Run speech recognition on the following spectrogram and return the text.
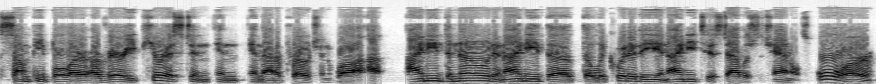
some people are, are very purist in, in in that approach. And well, I, I need the node, and I need the the liquidity, and I need to establish the channels. Or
